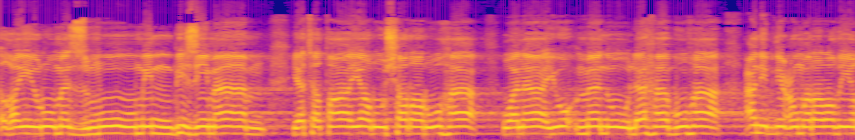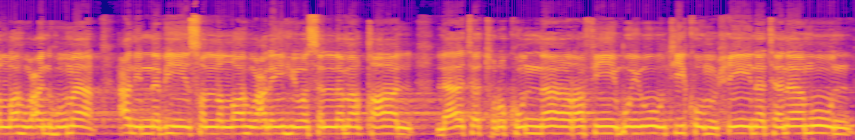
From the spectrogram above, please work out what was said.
غير مزموم بزمام يتطاير شررها ولا يؤمن لهبها عن ابن عمر رضي الله عنهما عن النبي صلى الله عليه وسلم قال لا تتركوا النار في بيوتكم حين تنامون.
